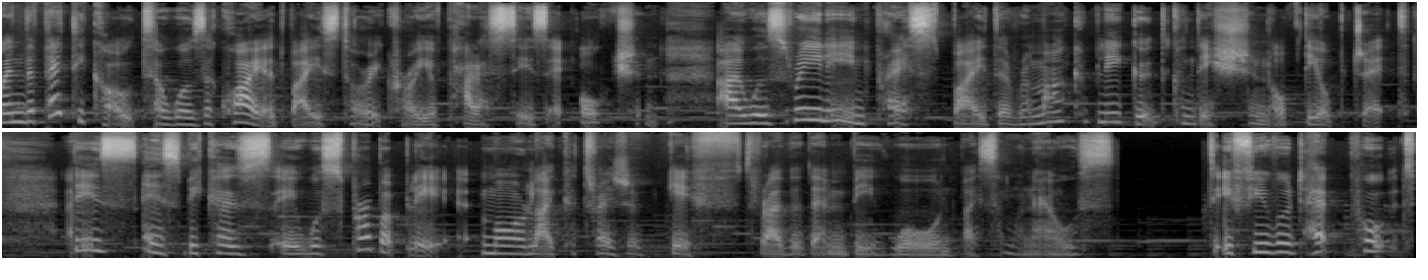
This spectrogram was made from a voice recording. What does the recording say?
When the petticoat was acquired by Historic Royal Palaces at auction, I was really impressed by the remarkably good condition of the object. This is because it was probably more like a treasure gift rather than being worn by someone else. If you would have put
